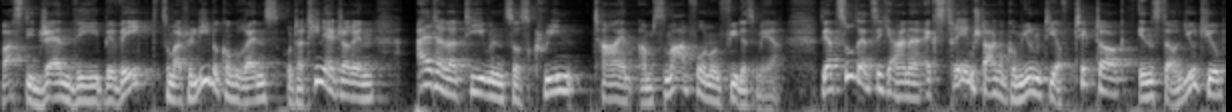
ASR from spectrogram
was die Gen Z bewegt, zum Beispiel Liebe, Konkurrenz unter Teenagerinnen, Alternativen zur Screen Time am Smartphone und vieles mehr. Sie hat zusätzlich eine extrem starke Community auf TikTok, Insta und YouTube.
